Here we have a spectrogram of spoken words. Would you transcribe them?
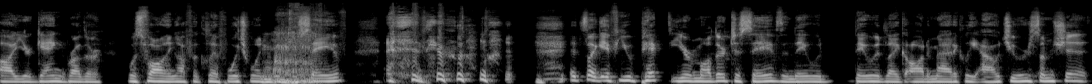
uh, your gang brother was falling off a cliff, which one would you save? And it's like if you picked your mother to save, then they would they would like automatically out you or some shit.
